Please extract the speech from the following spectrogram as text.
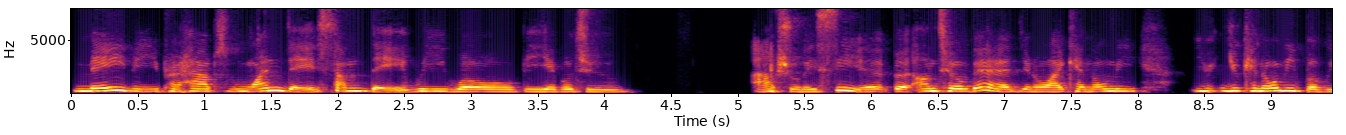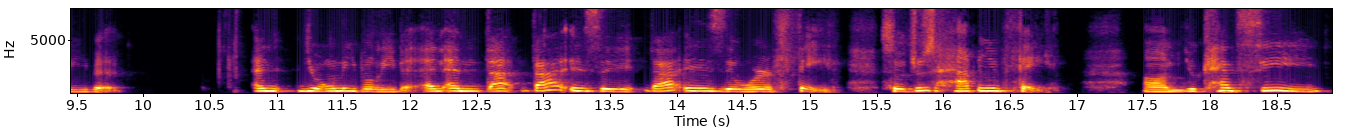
Maybe perhaps one day someday we will be able to actually see it but until then you know i can only you, you can only believe it. And you only believe it. And and that that is the that is the word faith. So just having faith. Um, you can't see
